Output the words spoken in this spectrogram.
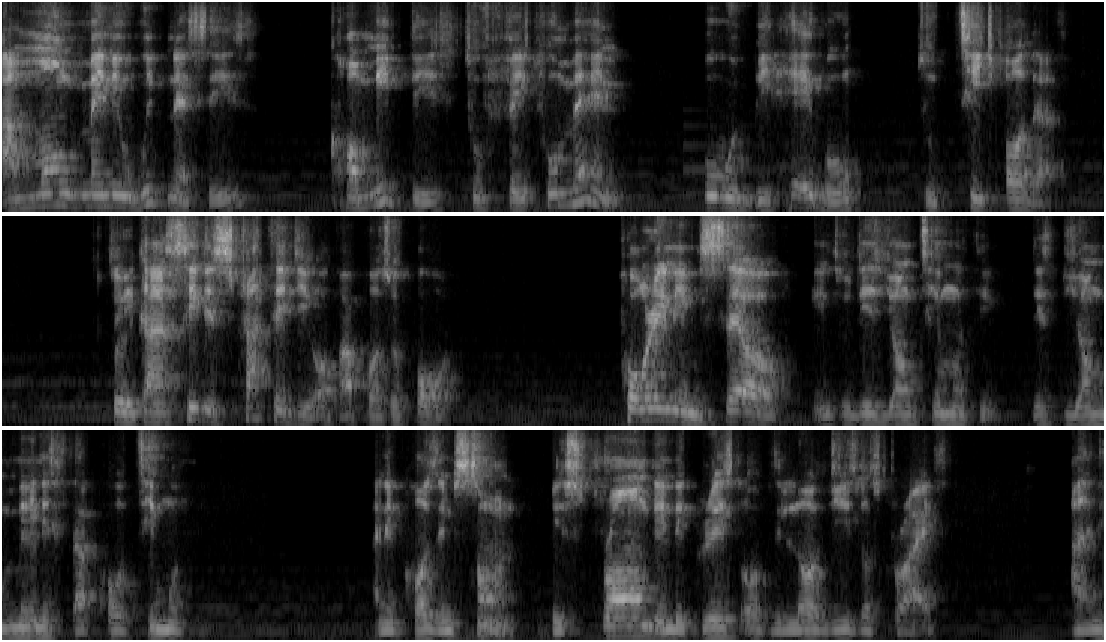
among many witnesses, commit this to faithful men who will be able to teach others. So you can see the strategy of Apostle Paul pouring himself into this young Timothy, this young minister called Timothy. And he calls him son. Be strong in the grace of the Lord Jesus Christ. And,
